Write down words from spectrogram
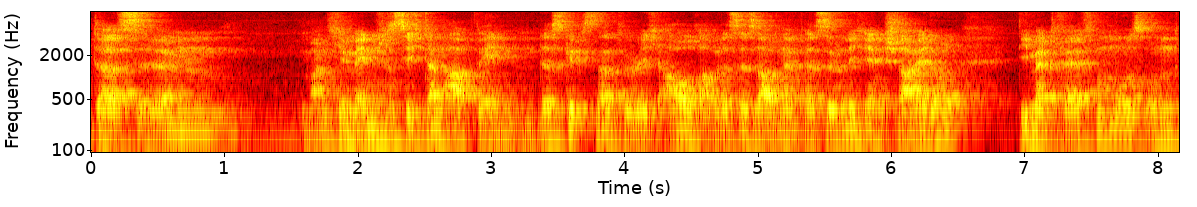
dass ähm, manche Menschen sich dann abwenden. Das gibt es natürlich auch, aber das ist auch eine persönliche Entscheidung, die man treffen muss und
